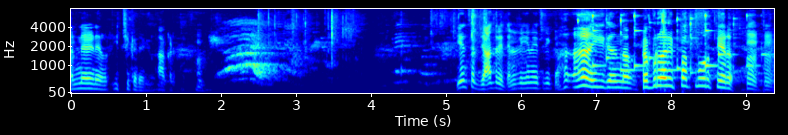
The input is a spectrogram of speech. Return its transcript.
ಹನ್ನೆರಡನೇ ಈಚೆ ಕಡೆ ಆ ಕಡೆ ಹ್ಮ್ ಏನ್ ಸರ್ ಜಾತ್ರೆ ಐತೇನ್ರಿ ಏನೈತ್ರಿ ಈಗ? ಹಾ ಈಗ ನಾವು ಫೆಬ್ರವರಿ ಇಪ್ಪತ್ಮೂರು ತೇರು. ಹ್ಮ್ ಹ್ಮ್.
